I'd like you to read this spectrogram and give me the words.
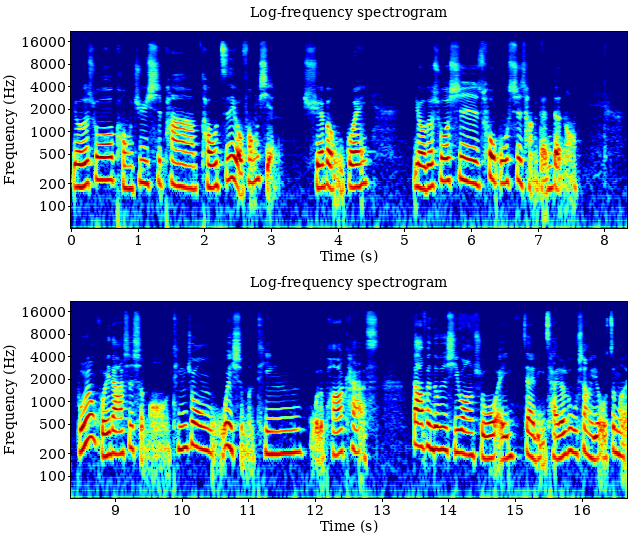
有的说恐惧是怕投资有风险，血本无归，有的说是错估市场等等哦。不论回答是什么，听众为什么听我的 podcast？大部分都是希望说，诶，在理财的路上有这么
